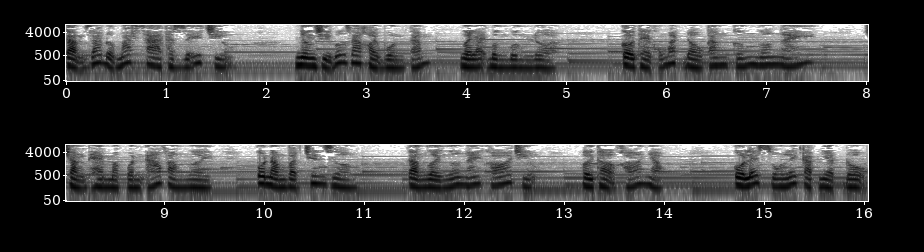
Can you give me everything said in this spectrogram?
cảm giác được mát xa thật dễ chịu. Nhưng chỉ bước ra khỏi bồn tắm, người lại bừng bừng lửa. Cơ thể cũng bắt đầu căng cứng ngứa ngáy, chẳng thèm mặc quần áo vào người, cô nằm vật trên giường, cả người ngứa ngáy khó chịu, hơi thở khó nhọc. Cô lết xuống lấy cặp nhiệt độ,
